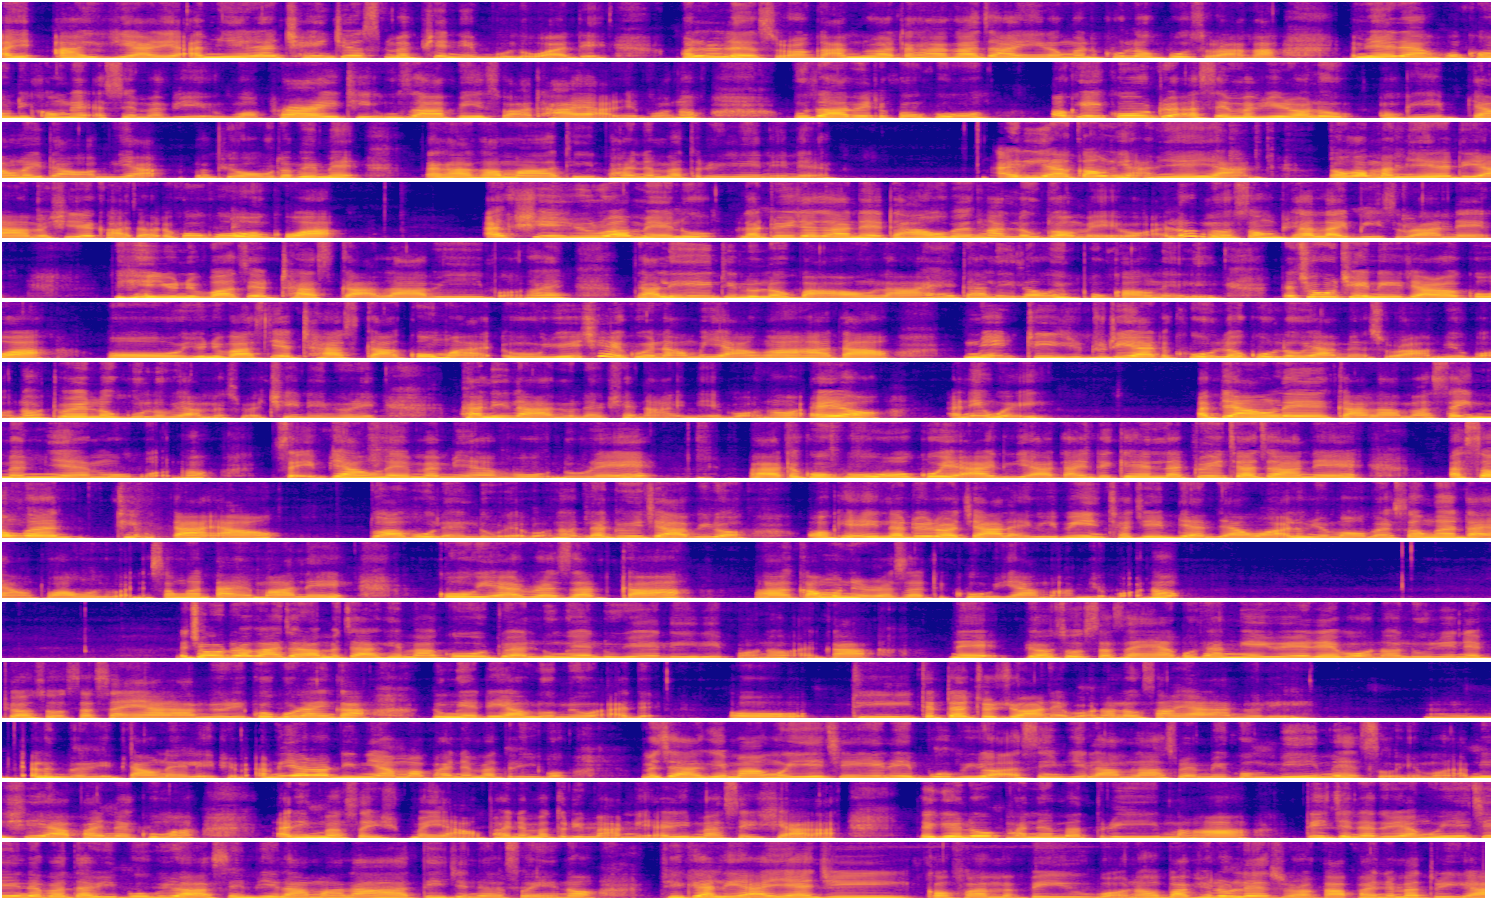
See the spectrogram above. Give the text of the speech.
idea တွေအမြဲတမ်း changes မဖြစ်နေဘူးလိုအပ်တယ်ဘာလို့လဲဆိုတော့ကအမျိုးကတခါခါကြာရင်လုပ်ငန်းတစ်ခုလုပ်ဖို့ဆိုတာကအမြဲတမ်းဟိုခုံဒီခုံနဲ့အဆင်မပြေဘူးပေါ့ priority ဦးစားပေးစွာထားရတယ်ပေါ့နော်ဦးစားပေးတစ်ခုခုကို okay ကိုယ့်အတွက်အဆင်မပြေတော့လို့ okay ပြောင်းလိုက်တာပါမြတ်မပြောဘူးဒါပေမဲ့တခါခါမှာဒီ final number 3လေးအနေနဲ့ idea ကောင်းနေအမြဲရတော့ကမမြဲတဲ့တရားမရှိတဲ့ခါကျတော့တခုခုကိုကိုက action ယူရမယ်လို့လက်တွေ့ကြကြနဲ့ဒါကိုပဲငါလုပ်တော့မယ်ပေါ့အဲ့လိုမျိုးဆုံးဖြတ်လိုက်ပြီဆိုတာနဲ့ဒီ universal task ကလာပြီးပေါ့နော်ဒါလေးဒီလိုလုပ်ပါအောင်လားဟဲ့ဒါလေးလုပ်ရင်ပိုကောင်းတယ်လေတချို့အချိန်တွေကြတော့ကိုက ဟို university task ကကို့မှာဟိုရွေးချယ်ခွင့်တော့မရအောင်ငါဟာဒါမိဒီဒုတိယတစ်ခုကိုလောက်ကိုလောက်ရမယ်ဆိုတာမျိုးပေါ့နော်တွဲလောက်ကိုလောက်ရမယ်ဆိုတဲ့အခြေအနေမျိုးတွေဖန်တီးလာမျိုးလည်းဖြစ်နိုင်နေပေါ့နော်အဲ့တော့ anyway အပြောင်းလဲကာလမှာစိတ်မမြန်မှုပေါ့နော်စိတ်အပြောင်းလဲမမြန်မှုလို့တယ်အာတခုခုကိုကိုယ့်ရဲ့ idea အတိုင်းတကယ်လက်တွေ့ကြကြနဲ့အဆုံးခံထိတိုင်အောင် သွားဖို့လည်းလိုတယ်ပေါ့နော်လက်တွေ့ကြပြီးတော့ okay လက်တွေ့တော့ကြားလိုက်ပြီပြီးရင်ချက်ချင်းပြန်ပြောင်းသွားအဲ့လိုမျိုးမဟုတ်ပဲဆုံးခံတိုင်အောင်သွားဖို့လိုပါတယ်ဆုံးခံတိုင်မှလည်းကိုယ့်ရဲ့ result ကအာကောင်းမွန်တဲ့ result တစ်ခုရမှာမျိုးပေါ့နော်အချို့အတွက်ကကြတော့မကြခင်မှာကိုယ့်အတွက်လူငယ်လူရွယ်လေးတွေပေါ့နော်အကနဲ့ပြောဆိုဆက်ဆံရကိုယ့်ထက်ငယ်ရွယ်တဲ့ပေါ့နော်လူတွေနဲ့ပြောဆိုဆက်ဆံရတာမျိုးတွေကိုကိုယ်တိုင်ကလူငယ်တယောက်လိုမျိုးဟိုဒီတက်တက်ကြွကြွနဲ့ပေါ့နော်လှုပ်ဆောင်ရတာမျိုးတွေอืม အဲ့လိုမျိုးတွေပြောင်းလဲလေးဖြစ်မယ်အမေကတော့ဒီညမှာ final number 3ကိုမကြခင်မှာငွေရေးချေးရေးတွေပို့ပြီးတော့အဆင်ပြေလာမလားဆိုရယ်မေကိုမေးမယ်ဆိုရင်ပေါ့အမေရှိရ final ခုမှာအဲ့ဒီ message မရအောင် final number 3မှာအမေအဲ့ဒီ message ရတာတကယ်လို့ final number 3မှာ သိကျင်တဲ့သူကငွေရေးချေးနဲ့ပတ်သက်ပြီးပို့ပြီးတော့အဆင်ပြေလာမှာလားသိကျင်တယ်ဆိုရင်တော့ဒီကက်လေးကအရန်ကြီး confirm မပေးဘူးပေါ့နော်။ဘာဖြစ်လို့လဲဆိုတော့က final number 3က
